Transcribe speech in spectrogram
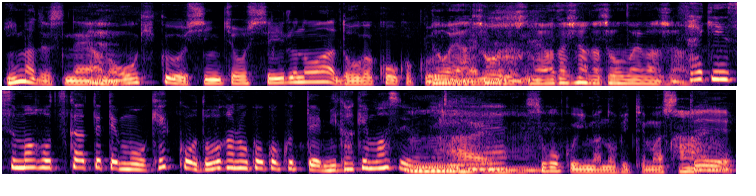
今ですね、あの大きく伸長しているのは動画広告どうやそうですね。私なんかそう思います。最近スマホ使ってても結構動画の広告って見かけますよね、はい、すごく今伸びてまして、はい、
